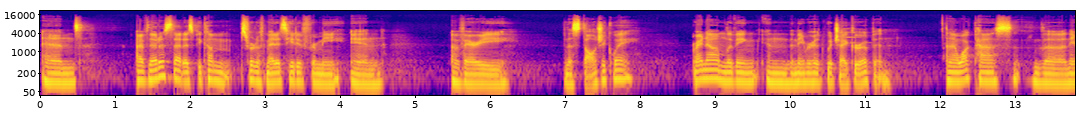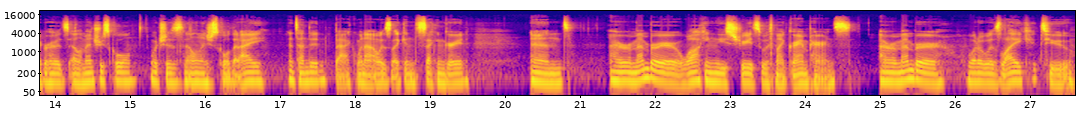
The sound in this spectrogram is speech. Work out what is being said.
And I've noticed that it's become sort of meditative for me in a very nostalgic way. Right now, I'm living in the neighborhood which I grew up in. And I walk past the neighborhood's elementary school, which is the elementary school that I attended back when I was like in second grade. And I remember walking these streets with my grandparents. I remember what it was like to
